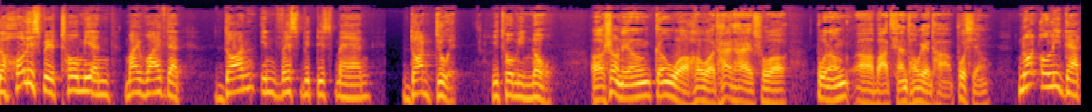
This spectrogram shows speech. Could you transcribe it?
The Holy Spirit told me and my wife that don't invest with this man, don't do it. He told me no. 呃，圣灵跟我和我太太说，不能啊把钱投给他，不行。 Not only that,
